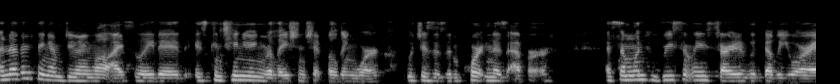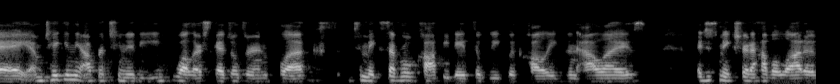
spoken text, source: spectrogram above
Another thing I'm doing while isolated is continuing relationship building work, which is as important as ever. As someone who recently started with WRA, I'm taking the opportunity while our schedules are in flux to make several coffee dates a week with colleagues and allies. I just make sure to have a lot of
